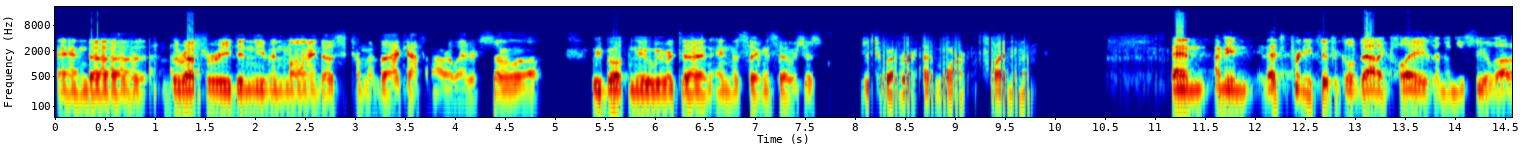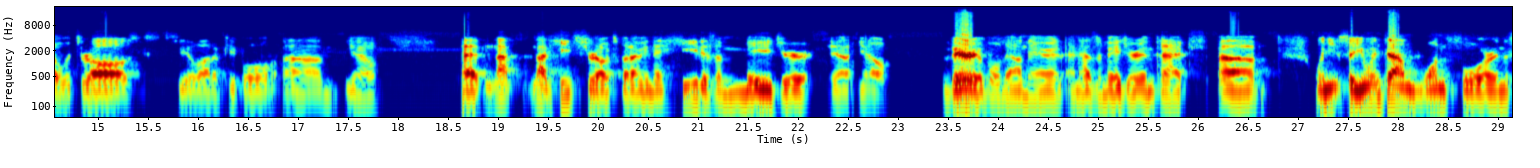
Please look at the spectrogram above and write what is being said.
and uh, the referee didn't even mind us coming back half an hour later. So uh, we both knew we were dead, and the second set was just just whoever had more fight in them. And I mean, that's pretty typical down at Clay's. I mean, you see a lot of withdrawals. You see a lot of people, um, you know, had not not heat strokes, but I mean, the heat is a major, you know, variable down there and, and has a major impact. Uh, when you so you went down one four in the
